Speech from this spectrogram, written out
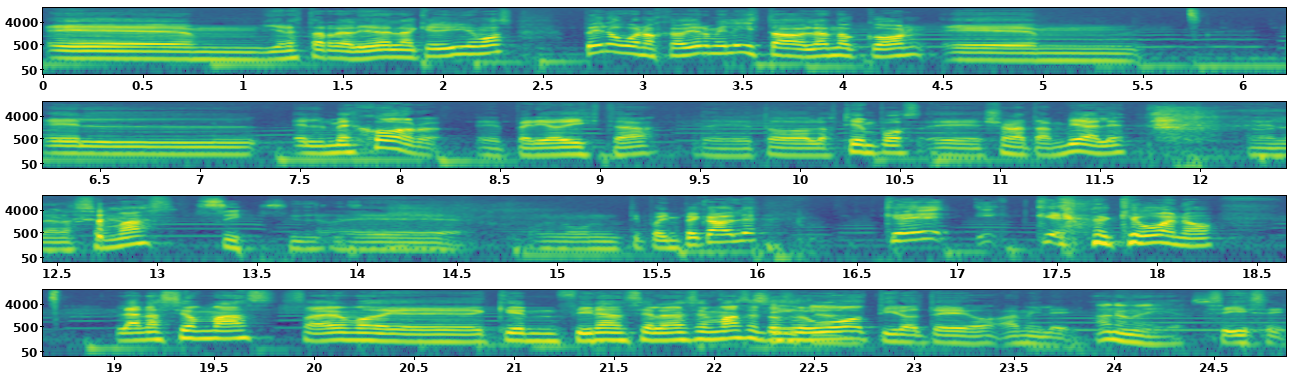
eh, y en esta realidad en la que vivimos. Pero bueno, Javier Milei estaba hablando con eh, el, el mejor eh, periodista de todos los tiempos, eh, Jonathan Viale, en La Nación Más. Sí, sí, sí, sí. Eh, un, un tipo impecable. Que, y que, que bueno, La Nación Más, sabemos de quién financia La Nación Más, Sí, entonces claro. hubo tiroteo a Milei. Ah, no me digas. Sí, sí.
